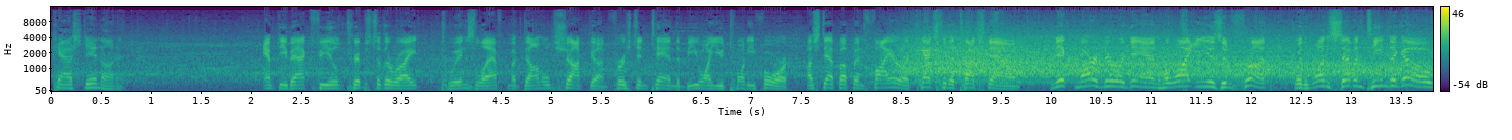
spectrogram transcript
cashed in on it. Empty backfield, trips to the right, twins left, McDonald shotgun. First and 10, the BYU 24. A step up and fire, a catch for the touchdown. Nick Mardner again. Hawaii is in front with 117 to go.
